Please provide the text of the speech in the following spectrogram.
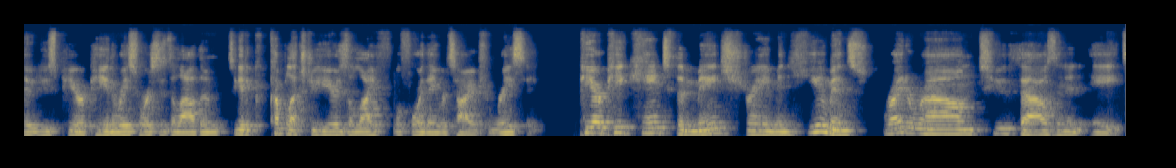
They would use PRP, and the racehorses allowed them to get a couple extra years of life before they retired from racing. PRP came to the mainstream in humans right around 2008.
